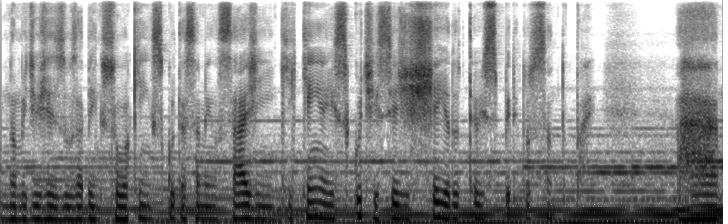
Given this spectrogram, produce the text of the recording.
Em nome de Jesus, abençoa quem escuta essa mensagem e que quem a escute seja cheia do teu Espírito Santo, Pai. Amém.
